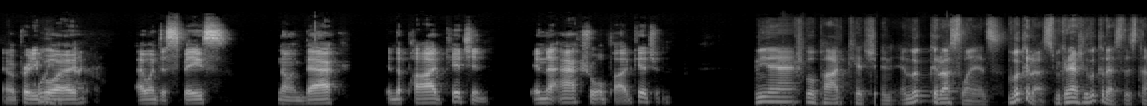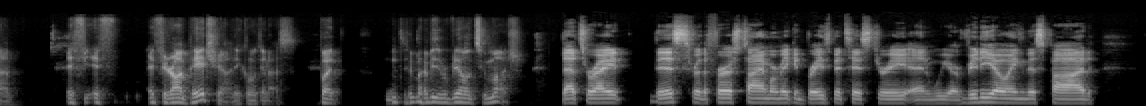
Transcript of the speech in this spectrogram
I'm a pretty Holy boy. I went to space. Now I'm back in the pod kitchen. In the actual pod kitchen. In the actual pod kitchen. And look at us, Lance. Look at us. We can actually look at us this time. If if if you're on Patreon, you can look at us. But it might be revealing too much. That's right. This, for the first time, we're making Braves Bits history, and we are videoing this pod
